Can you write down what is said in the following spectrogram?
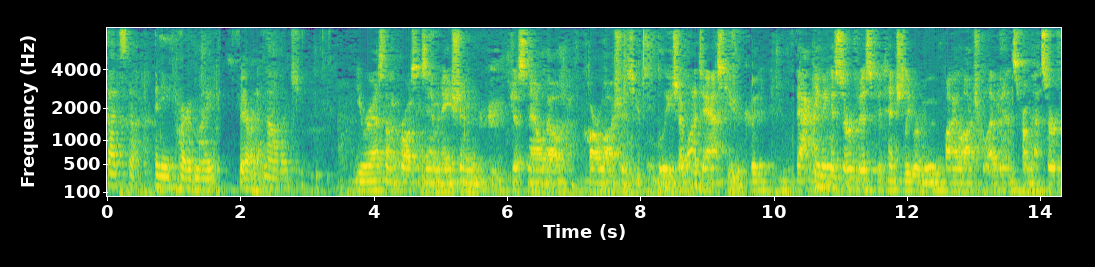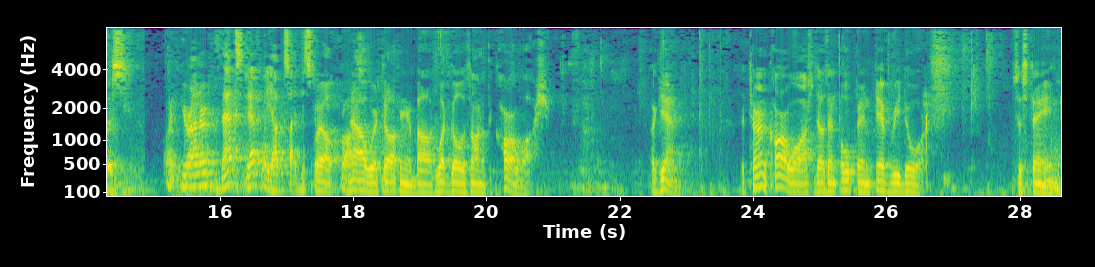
that's not any part of my Fair enough. knowledge. You were asked on cross-examination just now about car washes using bleach. I wanted to ask you, could vacuuming a surface potentially remove biological evidence from that surface? Your Honor, that's definitely outside the scope of Well, cross. now we're talking about what goes on at the car wash. Again, the term car wash doesn't open every door. Sustained.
